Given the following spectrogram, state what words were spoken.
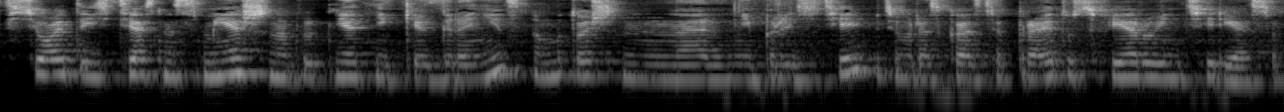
все это, естественно, смешано, тут нет никаких границ, но мы точно, наверное, не про детей будем рассказывать, а про эту сферу интересов.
